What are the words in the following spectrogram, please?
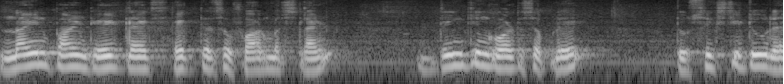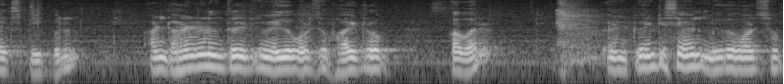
9.8 lakhs hectares of farmers' land, drinking water supply to 62 lakhs people, and 130 megawatts of hydro power and 27 megawatts of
